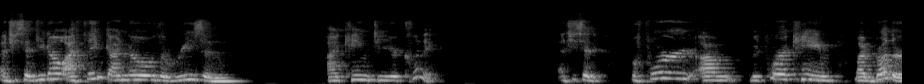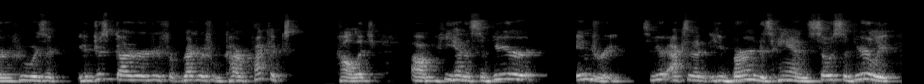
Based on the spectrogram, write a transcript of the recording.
And she said, You know, I think I know the reason I came to your clinic. And she said, before um, before I came, my brother, who was a had just graduated from, graduated from chiropractic college, um, he had a severe injury, severe accident. He burned his hands so severely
